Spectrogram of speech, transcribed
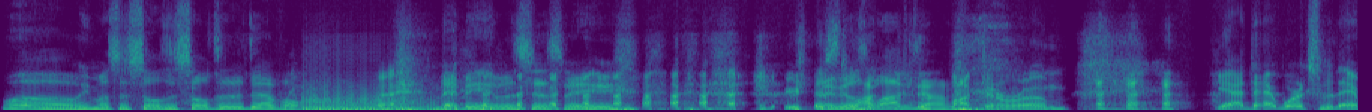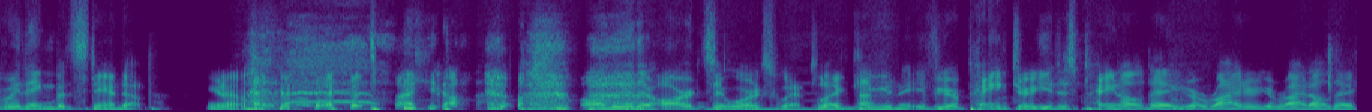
"Whoa, he must have sold his soul to the devil." Maybe it was just maybe. Just Maybe it was a locked in- lockdown. locked in a room. yeah, that works with everything but stand up. You know, all the other arts it works with. Like uh. you can, if you're a painter, you just paint all day. You're a writer, you write all day.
